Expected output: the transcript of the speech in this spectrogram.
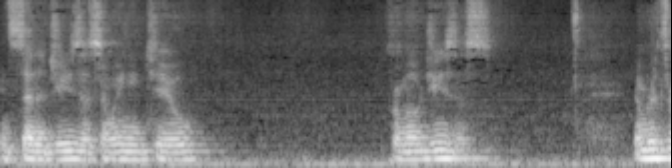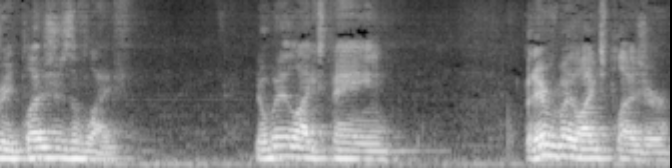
instead of Jesus, and we need to promote Jesus. Number three, pleasures of life. Nobody likes pain, but everybody likes pleasure,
